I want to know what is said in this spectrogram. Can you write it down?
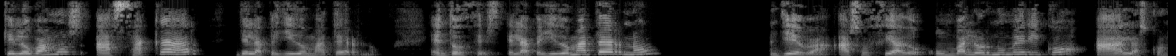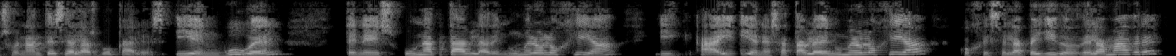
que lo vamos a sacar del apellido materno. Entonces, el apellido materno lleva asociado un valor numérico a las consonantes y a las vocales. Y en Google tenéis una tabla de numerología y ahí en esa tabla de numerología cogéis el apellido de la madre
